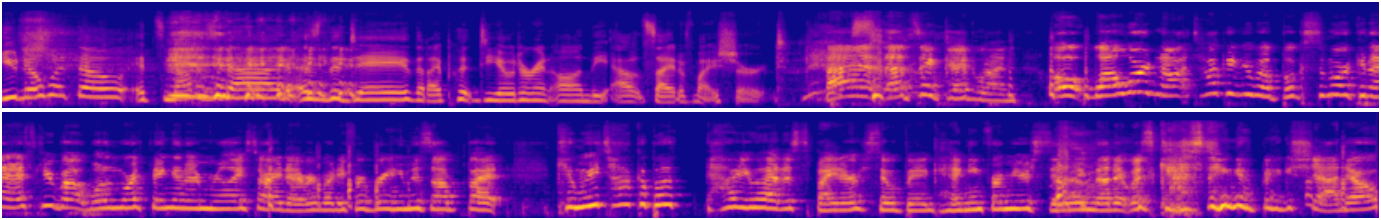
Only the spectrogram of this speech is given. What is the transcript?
you know what, though? It's not as bad as the day that I put deodorant on the outside of my shirt. That, that's a good one. Oh, while we're not talking about books some more, can I ask you about one more thing? And I'm really sorry to everybody for bringing this up, but can we talk about how you had a spider so big hanging from your ceiling that it was casting a big shadow?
